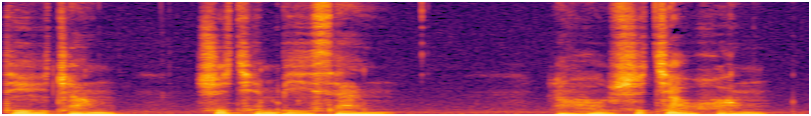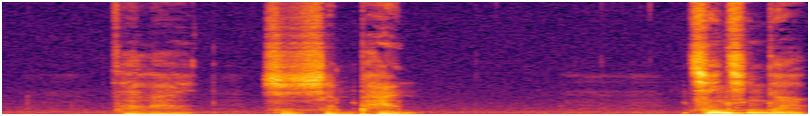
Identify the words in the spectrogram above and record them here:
第一张是钱币三，然后是教皇，再来是审判。轻轻的，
